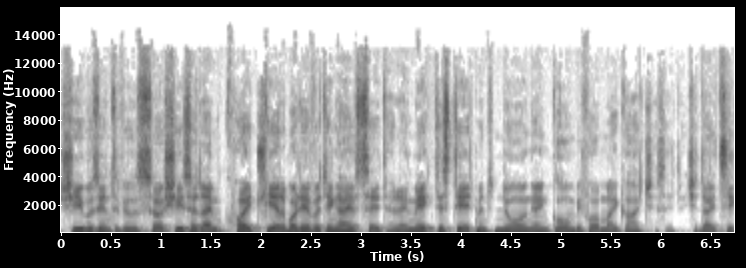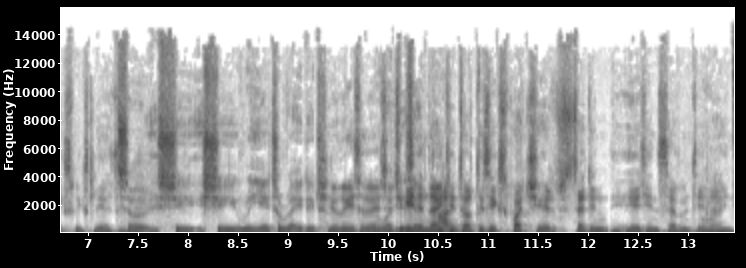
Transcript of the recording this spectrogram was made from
she was interviewed. So she said, I'm quite clear about everything I have said, and I make this statement knowing I'm going before my God, she said. She died six weeks later. So she she reiterated. She reiterated again said, in 1936 what she had said in 1879.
